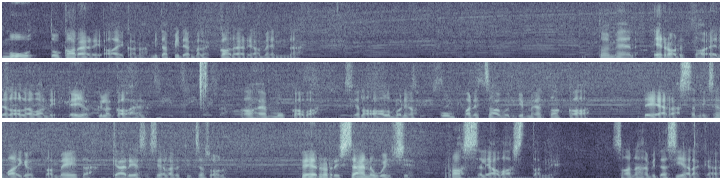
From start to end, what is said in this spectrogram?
muuttuu kaderi aikana, mitä pidemmälle kaderia mennään. Toi meidän ero nyt tuohon edellä oleva, niin ei ole kyllä kauhean, kauhean mukava. Siellä Albon ja kumppanit saa kuitenkin meidän takaa DRS, niin se vaikeuttaa meitä. Kärjessä siellä nyt itse asiassa on Ferrari Sandwich Russellia vastaan, niin saa nähdä mitä siellä käy.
